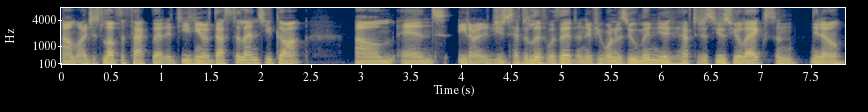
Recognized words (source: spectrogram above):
Um, I just love the fact that it, you know, that's the lens you got. Um, and you know, you just have to live with it. And if you want to zoom in, you have to just use your legs, and you know,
